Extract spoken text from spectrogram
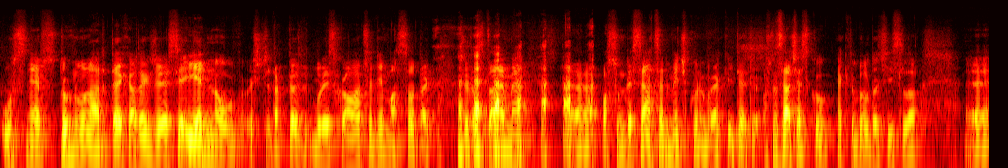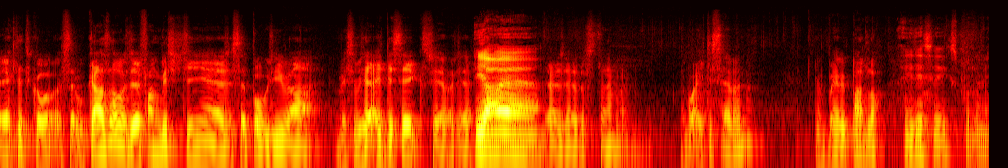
úsměv stuhnul na rtech a řekl, že jestli jednou ještě takhle bude schovávat před ním maso, tak že dostaneme eh, 87, nebo jaký to je, 86, jak to bylo to číslo, eh, jak teď se ukázalo, že v angličtině, že se používá, myslím, že 86, že jo, že, Jo, jo, jo. že dostaneme, nebo 87? To úplně vypadlo. 86, podle mě.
